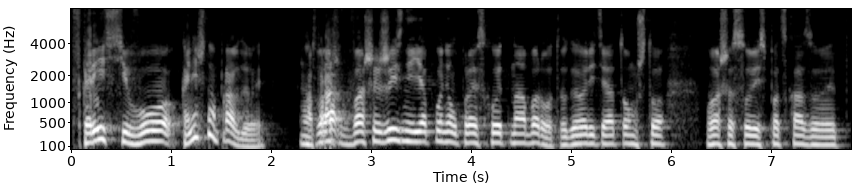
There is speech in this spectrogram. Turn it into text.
Скорее всего, конечно, оправдывает. Вот Оправ... В вашей жизни, я понял, происходит наоборот. Вы говорите о том, что ваша совесть подсказывает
